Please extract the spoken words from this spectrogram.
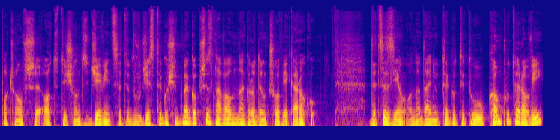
począwszy od 1927 przyznawał Nagrodę Człowieka Roku. Decyzję o nadaniu tego tytułu komputerowi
